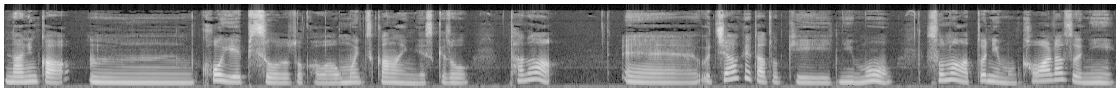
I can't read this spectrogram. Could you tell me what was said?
何か、うーん、濃いエピソードとかは思いつかないんですけど、ただ、えー、打ち上げた時にも、その後にも変わらずに、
